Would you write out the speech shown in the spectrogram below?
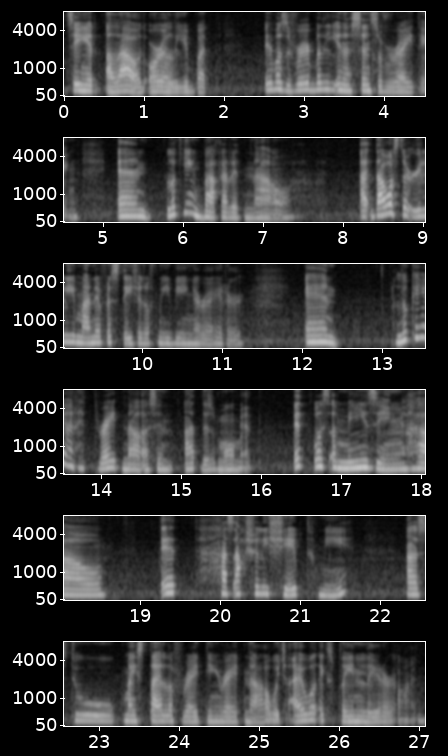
saying it aloud orally, but it was verbally in a sense of writing. And looking back at it now, I, that was the early manifestation of me being a writer. And looking at it right now, as in at this moment, it was amazing how it has actually shaped me as to my style of writing right now, which I will explain later on.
